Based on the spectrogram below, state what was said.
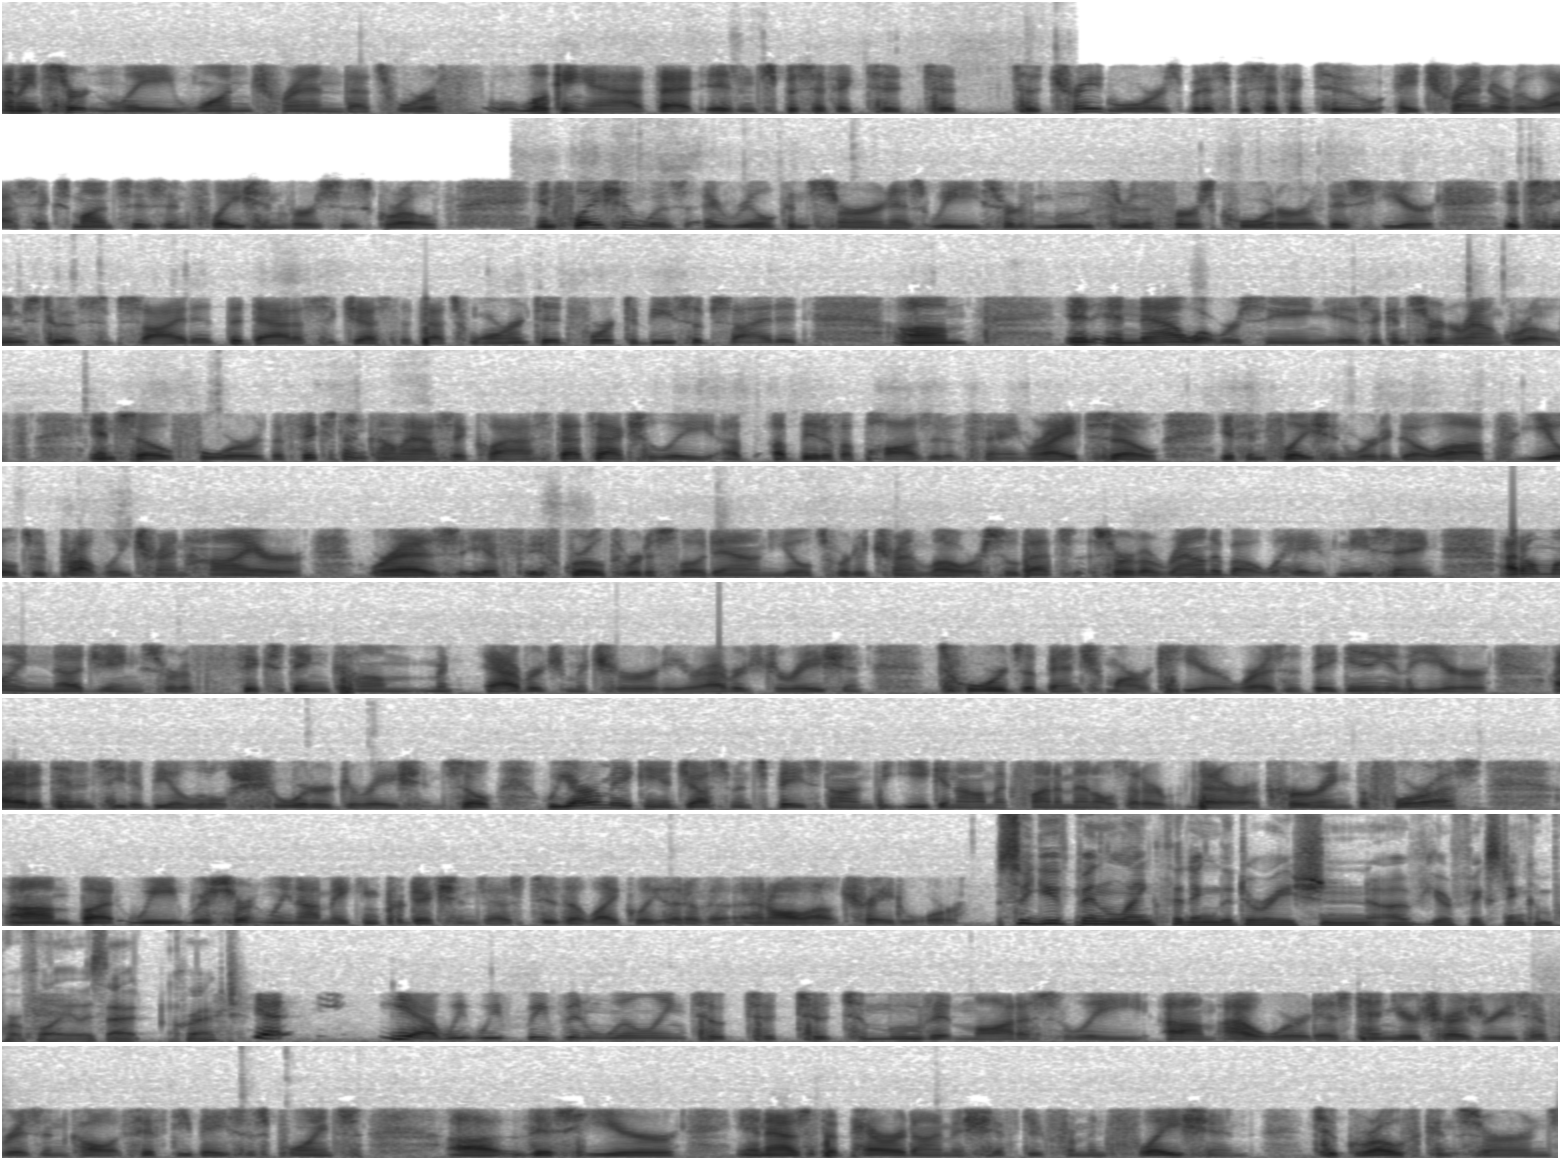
I mean, certainly one trend that's worth looking at that isn't specific to, to to trade wars, but is specific to a trend over the last six months, is inflation versus growth. Inflation was a real concern as we sort of moved through the first quarter of this year. It seems to have subsided. The data suggests that that's warranted for it to be subsided. Um, and, and now what we're seeing is a concern around growth. And so for the fixed income asset class, that's actually a, a bit of a positive thing, right? So if inflation were to go up, yields would probably trend higher, whereas if, if growth were to slow down, yields were to trend lower. So that's sort of a roundabout way of me saying I don't mind nudging sort of fixed income average maturity or average duration towards a benchmark here, whereas at the beginning of the year, I had a tendency to be a little shorter duration. So we are making adjustments based based on the economic fundamentals that are that are occurring before us. Um, but we we're certainly not making predictions as to the likelihood of a, an all-out trade war. So you've been lengthening the duration of your fixed income portfolio. Is that correct? Yeah. Yeah, we, we've we've been willing to to, to, to move it modestly um, outward as ten-year Treasuries have risen, call it 50 basis points uh, this year, and as the paradigm has shifted from inflation to growth concerns,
